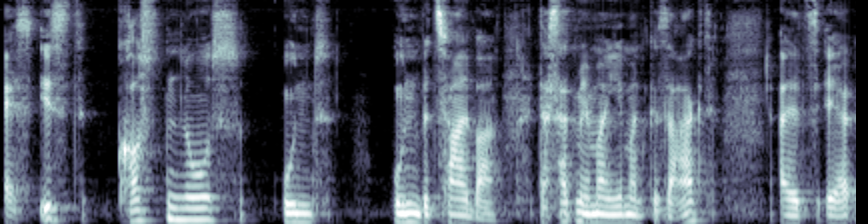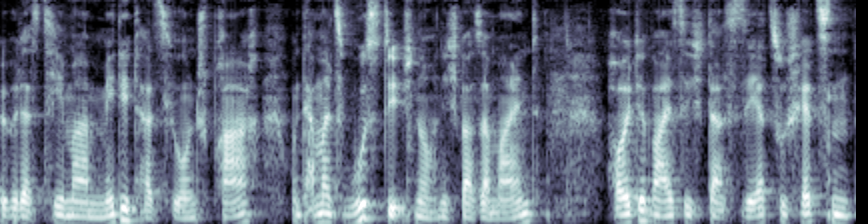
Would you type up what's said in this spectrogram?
Es ist kostenlos und unbezahlbar. Das hat mir mal jemand gesagt, als er über das Thema Meditation sprach. Und damals wusste ich noch nicht, was er meint. Heute weiß ich das sehr zu schätzen,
